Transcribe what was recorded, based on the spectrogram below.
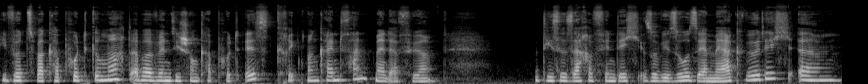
die wird zwar kaputt gemacht, aber wenn sie schon kaputt ist, kriegt man keinen Pfand mehr dafür. Diese Sache finde ich sowieso sehr merkwürdig. Ähm,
